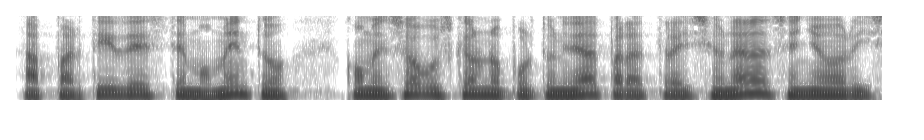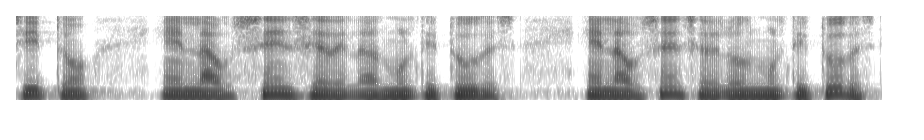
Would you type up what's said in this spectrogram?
a partir de este momento, comenzó a buscar una oportunidad para traicionar al Señor, y cito, en la ausencia de las multitudes, en la ausencia de las multitudes.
